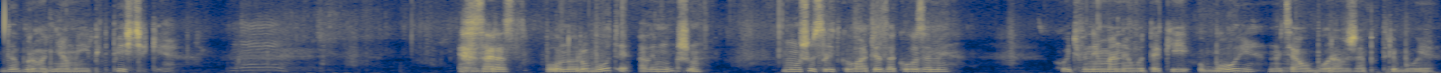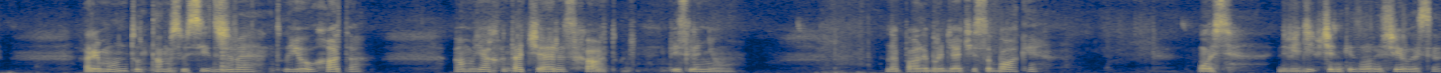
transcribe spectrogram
Доброго дня, мої підписчики. Зараз повно роботи, але мушу, мушу слідкувати за козами. Хоч вони в мене в такій оборі, ну ця обора вже потребує ремонту. Там сусід живе, то його хата. А моя хата через хату, після нього. Напали бродячі собаки. Ось дві дівчинки залишилося.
